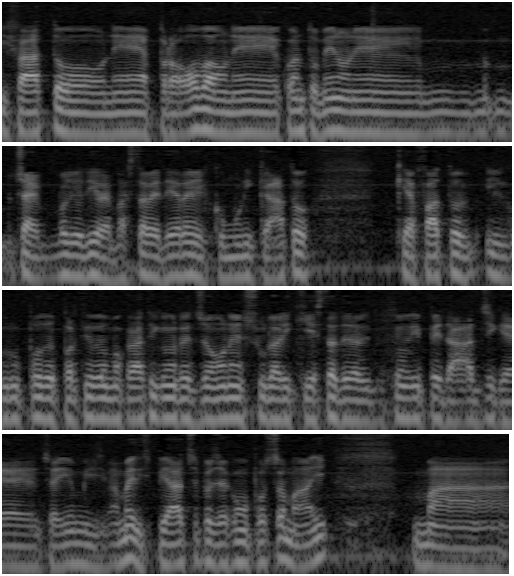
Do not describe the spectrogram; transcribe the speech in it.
di fatto ne approva o ne quantomeno ne cioè voglio dire basta vedere il comunicato che ha fatto il gruppo del Partito Democratico in regione sulla richiesta della riduzione dei pedaggi che cioè mi, a me dispiace per Giacomo Possamai ma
